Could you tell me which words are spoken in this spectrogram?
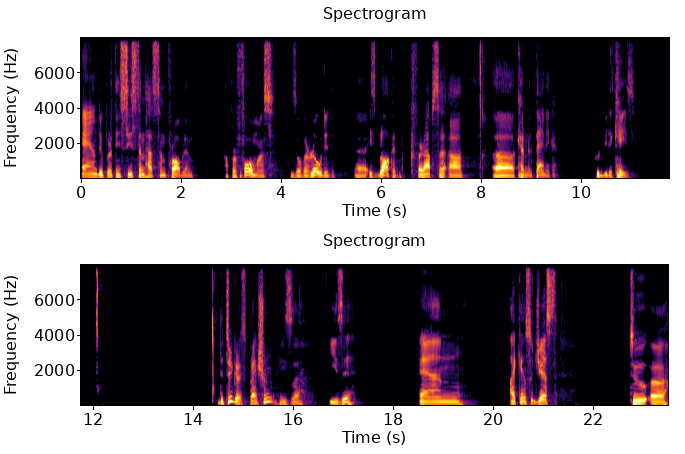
and the operating system has some problem. A performance is overloaded, uh, is blocked, perhaps a, a kernel panic could be the case. The trigger expression is uh, easy, and I can suggest to uh,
